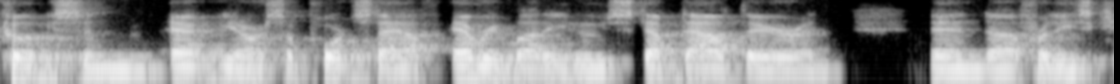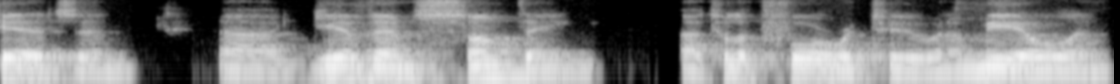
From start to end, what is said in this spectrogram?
cooks and eh, you know our support staff, everybody who stepped out there and and uh, for these kids and uh, give them something uh, to look forward to and a meal and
